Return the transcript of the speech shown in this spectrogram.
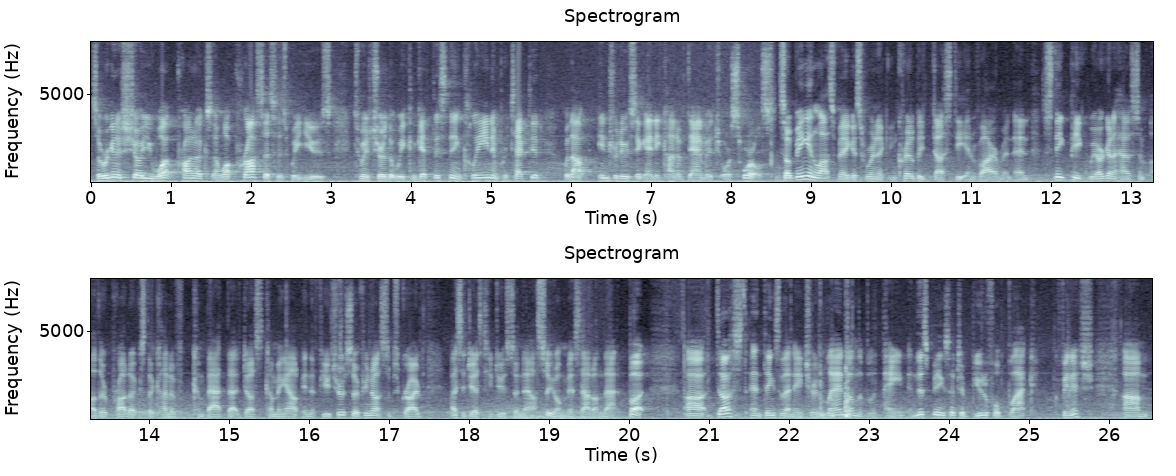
So we're gonna show you what products and what processes we use to ensure that we can get this thing clean and protected without introducing any kind of damage or swirls. So being in Las Vegas, we're in an incredibly dusty environment and sneak peek, we are gonna have some other products that kind of combat that dust coming out in the future. So if you're not subscribed, I suggest you do so now so you don't miss out on that. But uh, dust and things of that nature land on the paint. And this being such a beautiful black finish, um,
